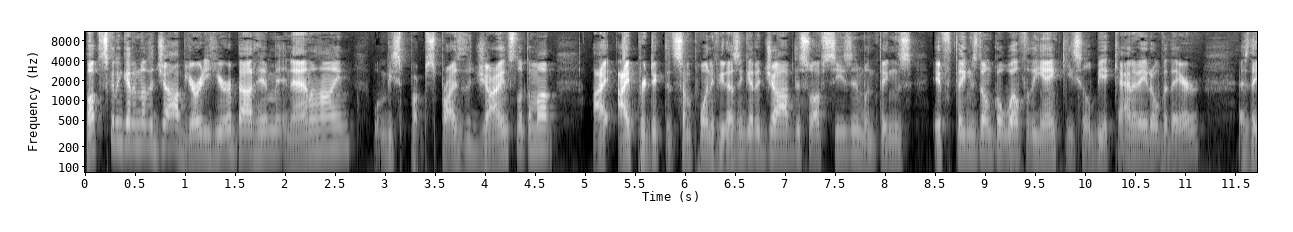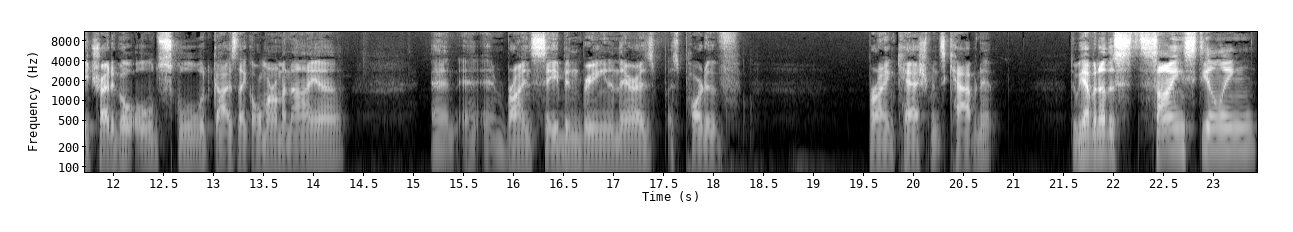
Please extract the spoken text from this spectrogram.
Buck's going to get another job. You already hear about him in Anaheim. Wouldn't be sp- surprised if the Giants look him up. I, I predict at some point if he doesn't get a job this offseason, when things if things don't go well for the Yankees, he'll be a candidate over there. as they try to go old school with guys like Omar Minaya and, and, and Brian Sabean bringing in there as, as part of Brian Cashman's cabinet? Do we have another sign stealing,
